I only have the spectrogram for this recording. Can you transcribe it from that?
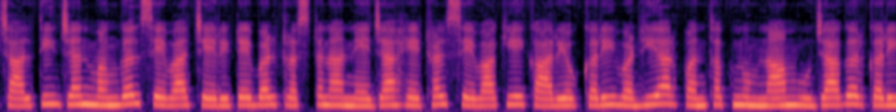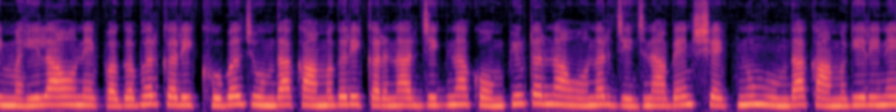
ચાલતી જનમંગલ સેવા ચેરિટેબલ ટ્રસ્ટના નેજા હેઠળ સેવાકીય કાર્યો કરી વઢિયાર પંથકનું નામ ઉજાગર કરી મહિલાઓને પગભર કરી ખૂબ જ ઉમદા કામગીરી કરનાર જીગના કોમ્પ્યુટરના ઓનર જીજનાબેન શેખનું ઉમદા કામગીરીને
